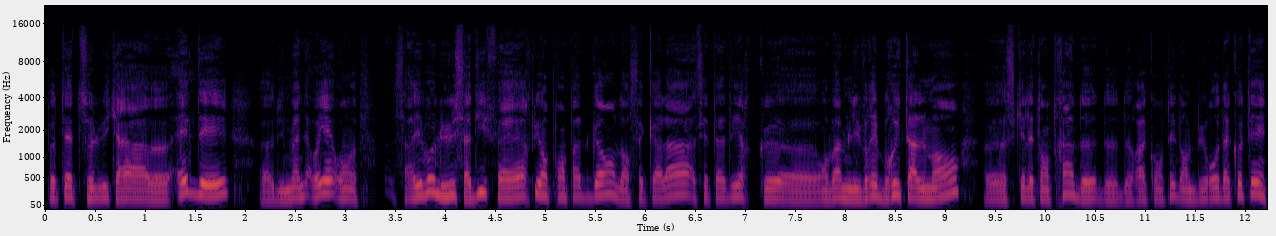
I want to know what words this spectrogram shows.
peut-être celui qui a euh, aidé euh, d'une manière. Vous voyez, ça évolue, ça diffère. Puis on prend pas de gants dans ces cas-là, c'est-à-dire que euh, on va me livrer brutalement ce qu'elle est en train de, raconter dans le bureau d'à côté.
